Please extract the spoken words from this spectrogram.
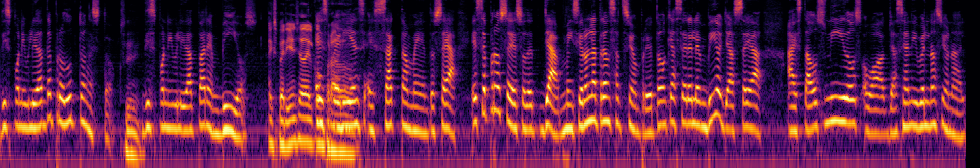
disponibilidad de producto en stock, Sí. disponibilidad para envíos, Experiencia del comprador. Experiencia, exactamente. O sea, ese proceso de ya me hicieron la transacción, pero yo tengo que hacer el envío, ya sea a Estados Unidos o a- ya sea a nivel nacional.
